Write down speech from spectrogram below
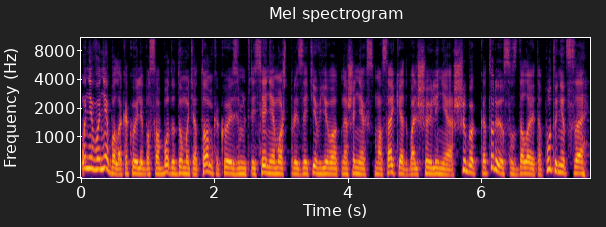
У него не было какой-либо свободы думать о том, какое землетрясение может произойти в его отношениях с Масаки от большой линии ошибок, которую создала эта путаница.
